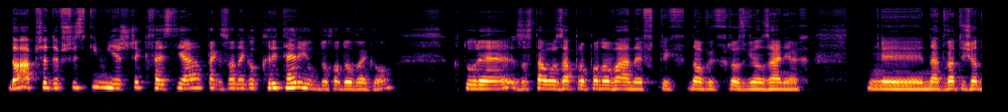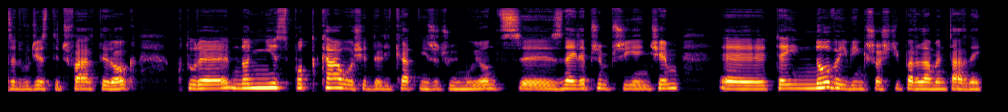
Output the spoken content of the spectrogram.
No a przede wszystkim jeszcze kwestia tak zwanego kryterium dochodowego, które zostało zaproponowane w tych nowych rozwiązaniach E, na 2024 rok, które no nie spotkało się delikatnie rzecz ujmując e, z najlepszym przyjęciem e, tej nowej większości parlamentarnej.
